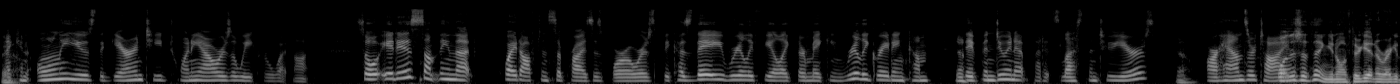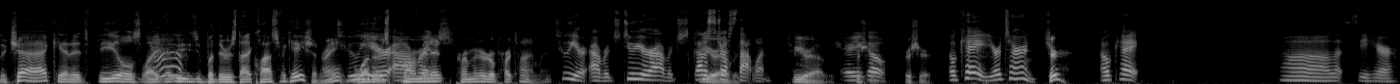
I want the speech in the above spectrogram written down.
I can only use the guaranteed 20 hours a week or whatnot. So it is something that quite often surprises borrowers because they really feel like they're making really great income. Yeah. They've been doing it, but it's less than two years. Yeah. Our hands are tied. Well, this is the thing, you know, if they're getting a regular check and it feels like, Yeah. but there's that classification, right? Whether Two-year it's permanent, average. permanent or part-time, right? two year average, two year average. Got to stress average. that one. Two-year average. There you sure, go. For sure. Okay, your turn. Sure. Okay. Uh, let's see here.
